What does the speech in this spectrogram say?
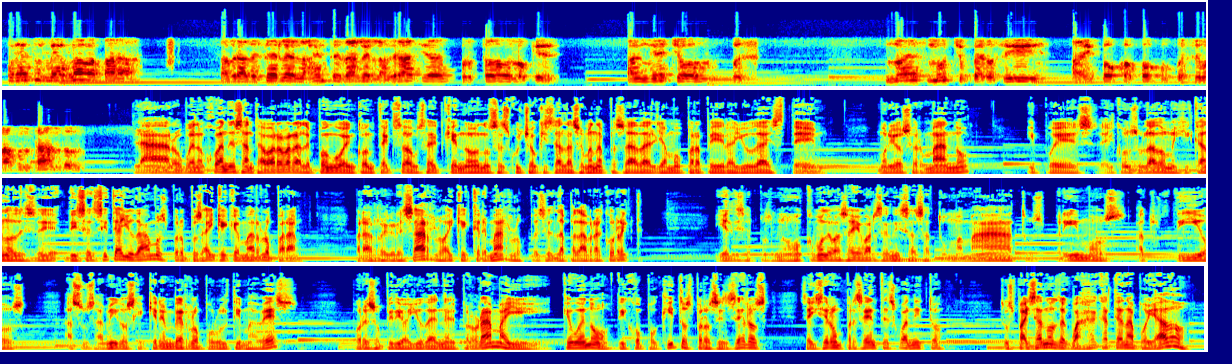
por eso le hablaba para agradecerle a la gente, darle las gracias por todo lo que han hecho. Pues no es mucho, pero sí, ahí poco a poco pues se va juntando. Claro, bueno, Juan de Santa Bárbara, le pongo en contexto a usted que no nos escuchó quizás la semana pasada, él llamó para pedir ayuda, este, murió su hermano y pues el consulado mexicano dice, dice, sí te ayudamos, pero pues hay que quemarlo para, para regresarlo, hay que cremarlo, pues es la palabra correcta. Y él dice, pues no, ¿cómo le vas a llevar cenizas a tu mamá, a tus primos, a tus tíos, a sus amigos que quieren verlo por última vez? Por eso pidió ayuda en el programa y qué bueno, dijo poquitos pero sinceros, se hicieron presentes, Juanito. ¿Tus paisanos de Oaxaca te han apoyado?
